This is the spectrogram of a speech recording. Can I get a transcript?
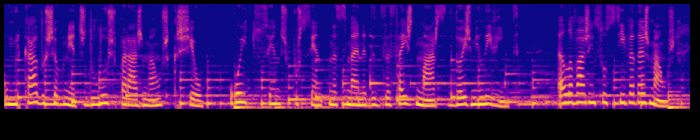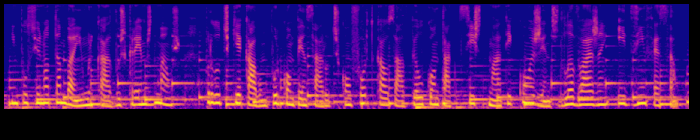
o mercado dos sabonetes de luxo para as mãos cresceu 800% na semana de 16 de março de 2020. A lavagem sucessiva das mãos impulsionou também o mercado dos cremes de mãos, produtos que acabam por compensar o desconforto causado pelo contacto sistemático com agentes de lavagem e desinfecção.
